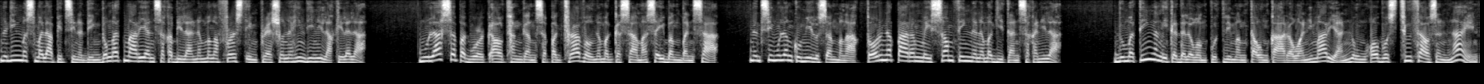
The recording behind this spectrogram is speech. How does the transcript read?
naging mas malapit sina Dingdong at Marian sa kabila ng mga first impression na hindi nila kilala. Mula sa pag-workout hanggang sa pag-travel na magkasama sa ibang bansa, nagsimulang kumilos ang mga aktor na parang may something na namagitan sa kanila. Dumating ang ikadalawamput limang taong kaarawan ni Marian noong August 2009,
